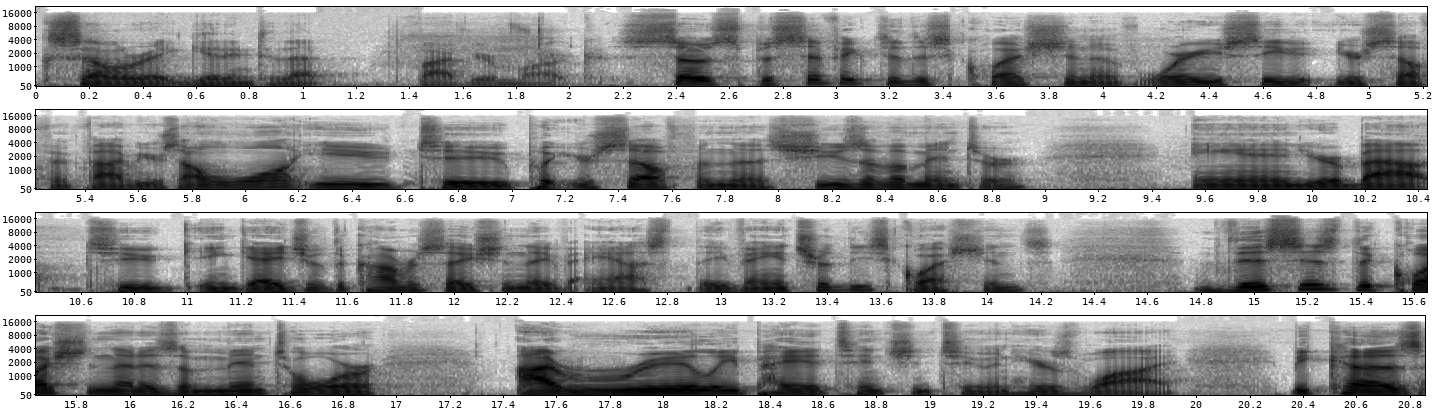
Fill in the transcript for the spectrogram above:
accelerate getting to that five year mark. So, specific to this question of where you see yourself in five years, I want you to put yourself in the shoes of a mentor and you're about to engage with the conversation. They've asked, they've answered these questions. This is the question that as a mentor I really pay attention to, and here's why. Because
